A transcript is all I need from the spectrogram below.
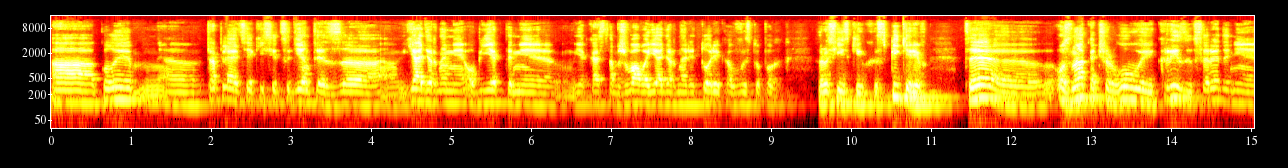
А коли трапляються якісь інциденти з ядерними об'єктами, якась там жвава ядерна риторика в виступах російських спікерів, це е, ознака чергової кризи всередині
